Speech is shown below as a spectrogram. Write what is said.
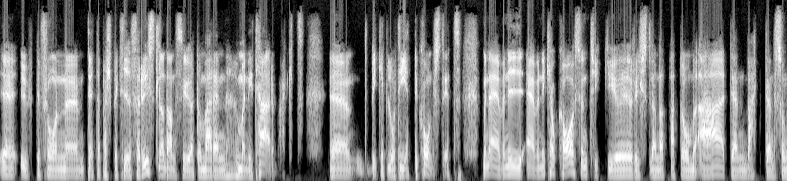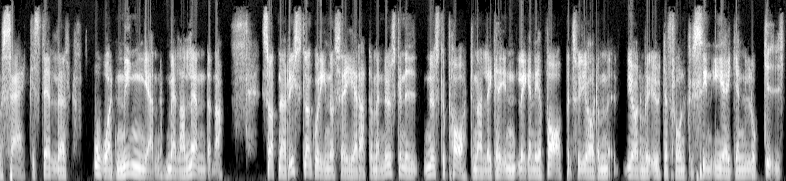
eh, utifrån eh, detta perspektiv. För Ryssland anser ju att de är en humanitär makt, eh, vilket låter jättekonstigt. Men även i, även i Kaukasien tycker ju Ryssland att, att de är den makten som säkerställer ordningen mellan länderna. Så att när Ryssland går in och säger att men nu, ska ni, nu ska parterna lägga, in, lägga ner vapen så gör de, gör de det utifrån sin egen logik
